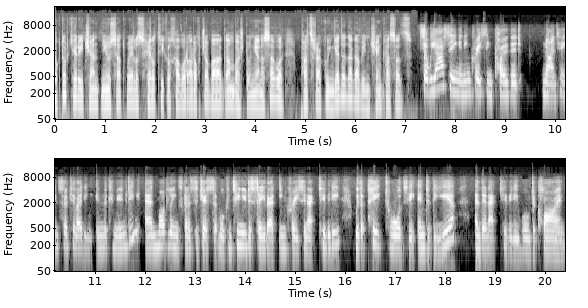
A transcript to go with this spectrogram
Դոկտոր Քերի Չանդ Նյու Սաթ Ուելս Health-ի գլխավոր առողջապահական պաշտոնյան ասա որ բարձրակույն գետը դակավին չեն հասած So we are seeing an increase in COVID 19 circulating in the community, and modelling is going to suggest that we'll continue to see that increase in activity with a peak towards the end of the year, and then activity will decline.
